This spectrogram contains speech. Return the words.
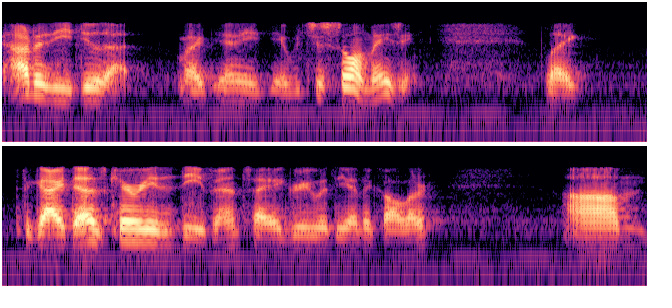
how did he do that? Like, and he, it was just so amazing. Like the guy does carry the defense. I agree with the other caller. Um,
